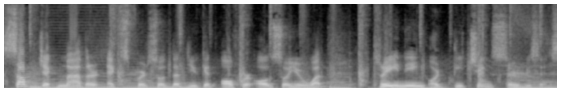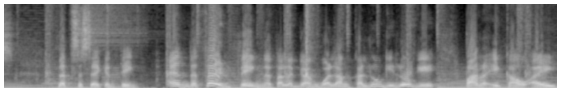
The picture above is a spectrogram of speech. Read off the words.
subject matter experts so that you can offer also your what? Training or teaching services. That's the second thing. And the third thing na talagang walang kalugi-lugi para ikaw ay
